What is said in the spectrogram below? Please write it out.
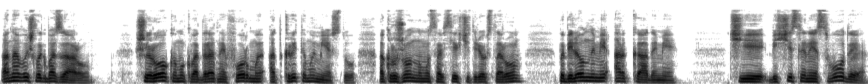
Она вышла к базару, широкому квадратной формы открытому месту, окруженному со всех четырех сторон побеленными аркадами, чьи бесчисленные своды,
